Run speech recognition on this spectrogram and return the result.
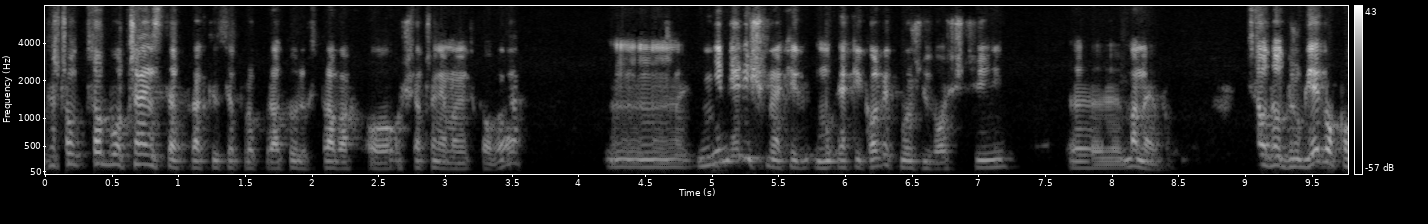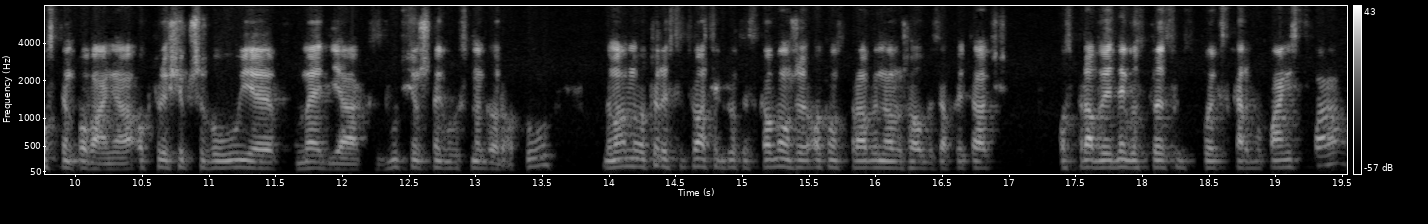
zresztą co było częste w praktyce prokuratury w sprawach o oświadczenia majątkowe, mm, nie mieliśmy jakiejkolwiek możliwości e, manewru. Co do drugiego postępowania, o które się przywołuje w mediach z 2008 roku, no mamy o tyle sytuację groteskową, że o tą sprawę należałoby zapytać, o sprawę jednego z prezesów spółek Skarbu Państwa,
